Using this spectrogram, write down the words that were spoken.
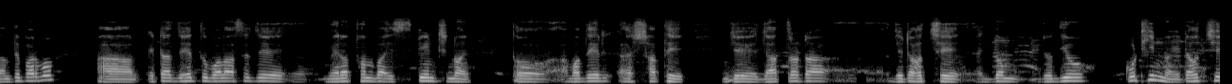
জানতে পারব। আর এটা যেহেতু বলা আছে যে, ম্যারাথন বা স্প্রিন্ট নয়, তো আমাদের সাথে যে যাত্রাটা যেটা হচ্ছে একদম যদিও কঠিন নয়, এটা হচ্ছে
